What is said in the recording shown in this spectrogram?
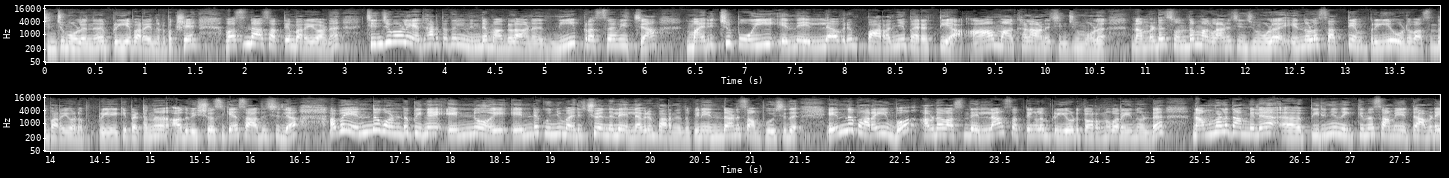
ചിഞ്ചുമോൾ എന്ന് പ്രിയ പറയുന്നുണ്ട്. പക്ഷേ വസന്ത് ആ സത്യം പറയുവാണ്. ചിഞ്ചുമോൾ യഥാർത്ഥത്തിൽ നിന്റെ മകളാണ്. നീ പ്രസവിച്ച മരിച്ചുപോയി എന്ന് എല്ലാവരും പറഞ്ഞു പരത്തിയ ആ മകളാണ് ചിഞ്ചുമോൾ നമ്മുടെ സ്വന്തം മകളാണ് ചിഞ്ചുമോൾ എന്നുള്ള സത്യം പ്രിയയോട് വസന്ത് പറയുവാണ്. പ്രിയയ്ക്ക് പെട്ടെന്ന് അത് വിശ്വസിക്കാൻ സാധിച്ചില്ല. അപ്പൊ എന്തുകൊണ്ട് പിന്നെ എന്നോ എന്റെ കുഞ്ഞു മരിച്ചു എന്നല്ലേ എല്ലാവരും പറഞ്ഞത്? പിന്നെ എന്താണ് സംഭവിച്ചത്? എന്ന് പറയുമ്പോൾ അവിടെ വസന്ത് എല്ലാ സത്യങ്ങളും പ്രിയയോട് തുറന്നു പറയുന്നുണ്ട്. നമ്മൾ തമ്മിൽ പിരിഞ്ഞു നിൽക്കുന്ന സമയത്ത് അവിടെ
